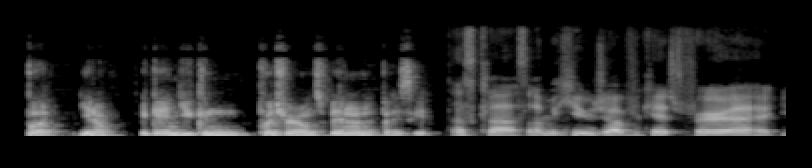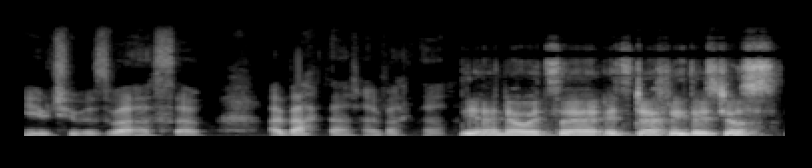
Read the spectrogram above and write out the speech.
But you know, again, you can put your own spin on it, basically. That's class. I'm a huge advocate for uh, YouTube as well, so I back that. I back that. Yeah, no, it's uh, it's definitely there's just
